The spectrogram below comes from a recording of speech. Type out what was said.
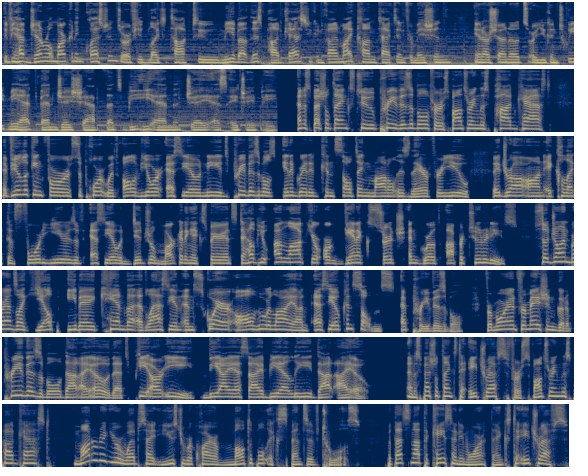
If you have general marketing questions, or if you'd like to talk to me about this podcast, you can find my contact information in our show notes, or you can tweet me at Ben J. Shap. That's B E N J S H A P. And a special thanks to Previsible for sponsoring this podcast. If you're looking for support with all of your SEO needs, Previsible's integrated consulting model is there for you. They draw on a collective 40 years of SEO and digital marketing experience to help you unlock your organic search and growth opportunities. So join brands like Yelp, eBay, Canva, Atlassian, and Square, all who rely on SEO consultants at Previsible. For more information, go to previsible.io. That's P R E V I S I B L E.io. And a special thanks to Ahrefs for sponsoring this podcast. Monitoring your website used to require multiple expensive tools, but that's not the case anymore thanks to Ahrefs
